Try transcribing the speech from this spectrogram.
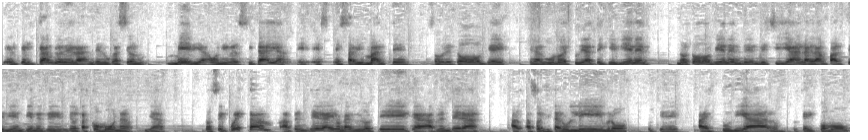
el, el cambio de la de educación media universitaria e, es, es, abismante, sobre todo que en algunos estudiantes que vienen, no todos vienen de, de Chillán, la gran parte viene, viene de, de, otras comunas, ¿ya? Entonces cuesta aprender a ir a una biblioteca, aprender a, solicitar un libro, a estudiar. Cómo,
